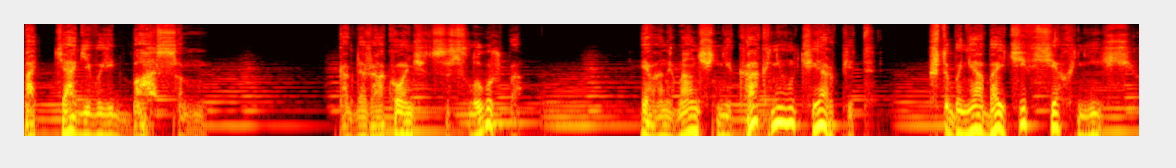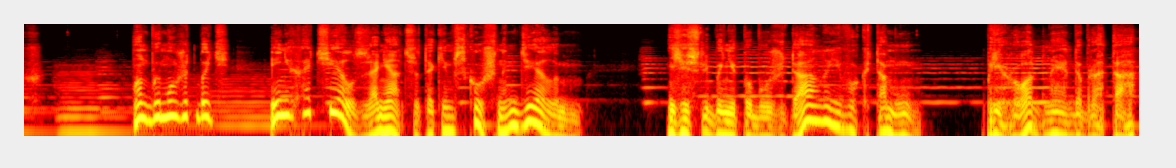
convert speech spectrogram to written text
подтягивает басом. Когда же окончится служба, Иван Иванович никак не утерпит, чтобы не обойти всех нищих. Он бы, может быть, и не хотел заняться таким скучным делом, если бы не побуждала его к тому природная доброта.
